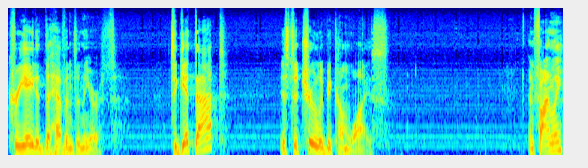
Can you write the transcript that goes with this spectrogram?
created the heavens and the earth. To get that is to truly become wise. And finally,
